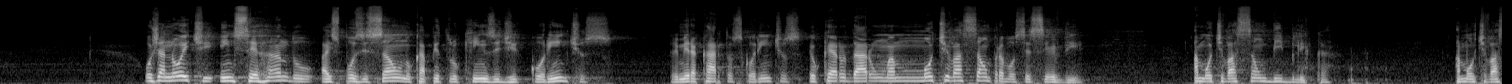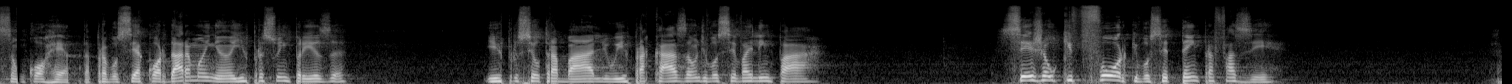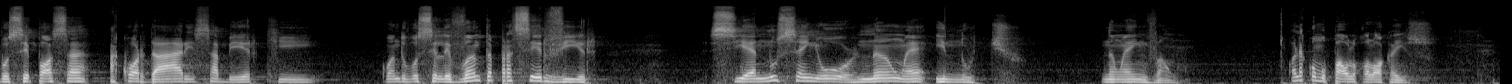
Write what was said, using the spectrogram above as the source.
Hoje à noite, encerrando a exposição no capítulo 15 de Coríntios, primeira carta aos Coríntios, eu quero dar uma motivação para você servir. A motivação bíblica. A motivação correta para você acordar amanhã, ir para sua empresa, ir para o seu trabalho, ir para casa onde você vai limpar. Seja o que for que você tem para fazer você possa acordar e saber que quando você levanta para servir, se é no Senhor, não é inútil, não é em vão. Olha como Paulo coloca isso.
